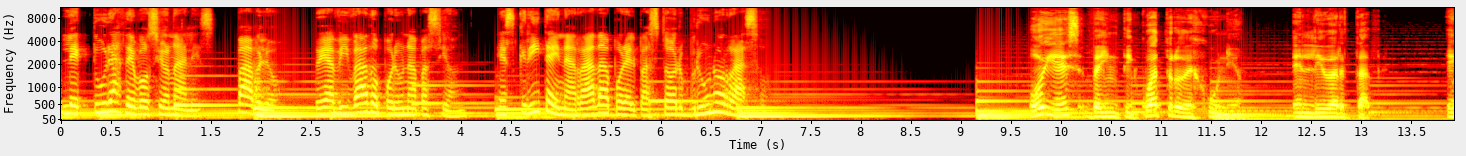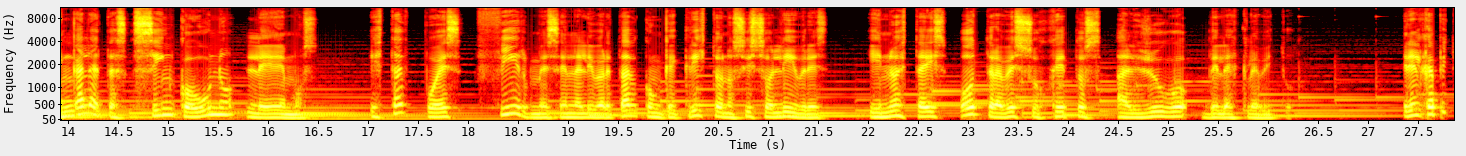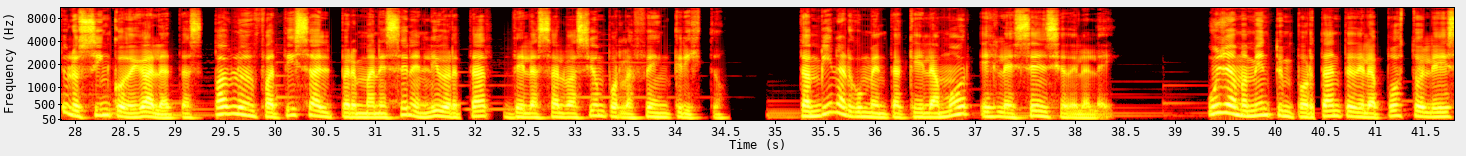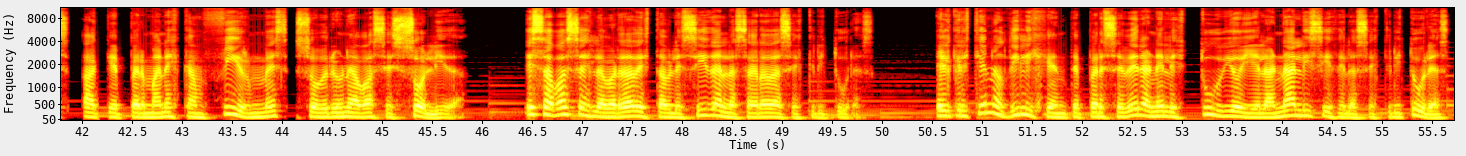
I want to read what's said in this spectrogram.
Lecturas devocionales. Pablo, reavivado por una pasión. Escrita y narrada por el pastor Bruno Razo. Hoy es 24 de junio, en libertad. En Gálatas 5.1 leemos, Estad pues firmes en la libertad con que Cristo nos hizo libres y no estéis otra vez sujetos al yugo de la esclavitud. En el capítulo 5 de Gálatas, Pablo enfatiza el permanecer en libertad de la salvación por la fe en Cristo. También argumenta que el amor es la esencia de la ley. Un llamamiento importante del apóstol es a que permanezcan firmes sobre una base sólida. Esa base es la verdad establecida en las Sagradas Escrituras. El cristiano diligente persevera en el estudio y el análisis de las Escrituras,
